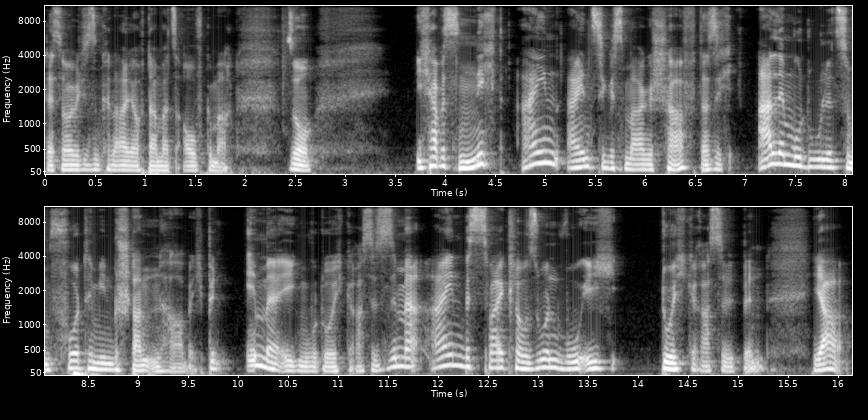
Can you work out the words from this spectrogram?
deshalb habe ich diesen Kanal ja auch damals aufgemacht. So. Ich habe es nicht ein einziges Mal geschafft, dass ich alle Module zum Vortermin bestanden habe. Ich bin immer irgendwo durchgerastet. Es sind immer ein bis zwei Klausuren, wo ich durchgerasselt bin. Ja,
